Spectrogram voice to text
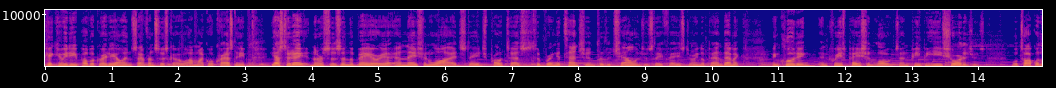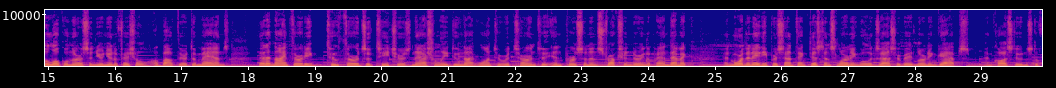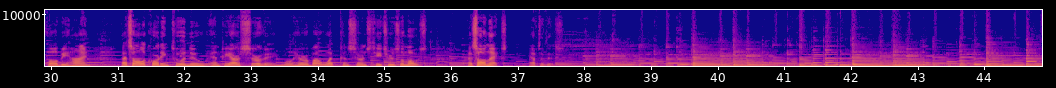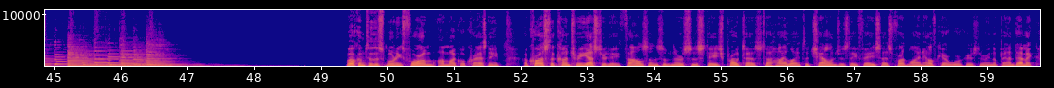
KQED Public Radio in San Francisco. I'm Michael Krasny. Yesterday, nurses in the Bay Area and nationwide staged protests to bring attention to the challenges they face during the pandemic, including increased patient loads and PPE shortages. We'll talk with a local nurse and union official about their demands. Then at 9:30, two-thirds of teachers nationally do not want to return to in-person instruction during the pandemic. And more than 80% think distance learning will exacerbate learning gaps and cause students to fall behind. That's all according to a new NPR survey. We'll hear about what concerns teachers the most. That's all next after this. Welcome to this morning's forum. I'm Michael Krasny. Across the country yesterday, thousands of nurses staged protests to highlight the challenges they face as frontline healthcare workers during the pandemic.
